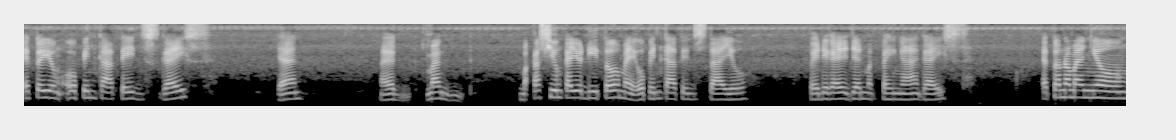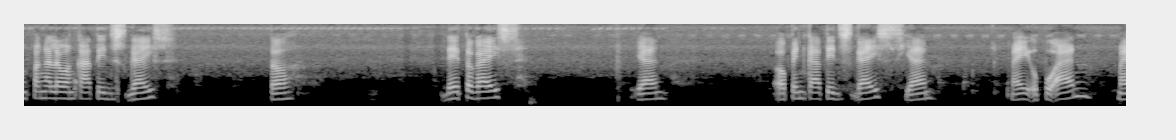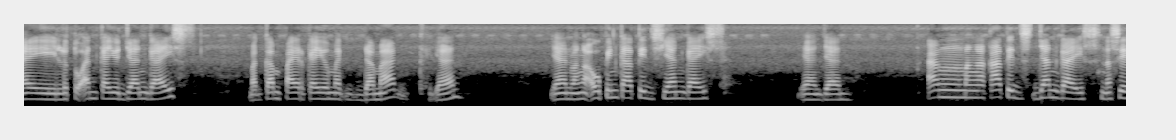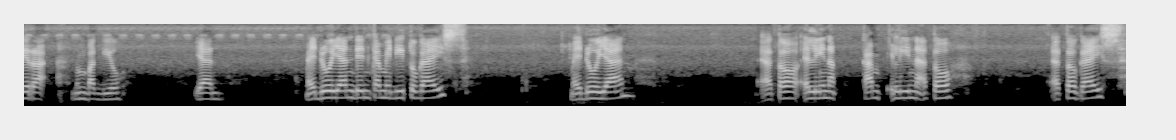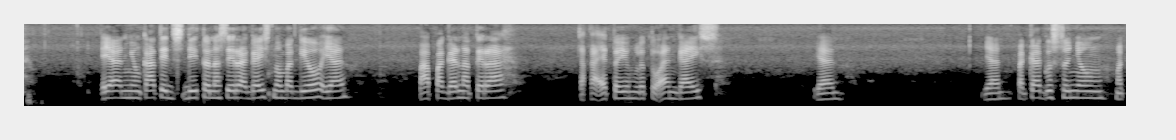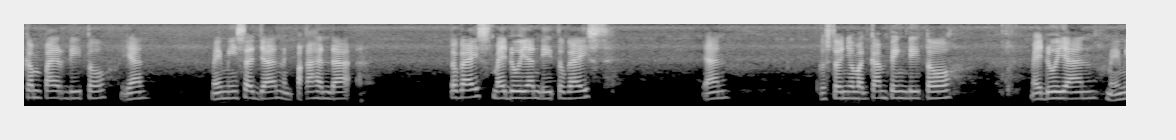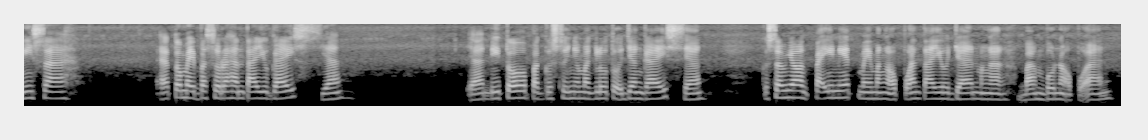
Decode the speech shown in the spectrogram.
Ito yung open cottage, guys. Yan. Mag, mag, bakasyon kayo dito. May open cottage tayo. Pwede kayo dyan magpahinga, guys. Ito naman yung pangalawang cottage, guys. Ito. Dito, guys. Yan. Open cottage, guys. Yan. May upuan. May lutuan kayo dyan, guys. Mag-campfire kayo magdamag. Yan. Yan, mga open cottage yan, guys. Yan, dyan. Ang mga cottage dyan, guys, nasira ng bagyo. Yan. May duyan din kami dito, guys. May duyan. Ito, Elina, Camp Elina ito. Ito, guys. Ayan, yung cottage dito nasira, guys, ng bagyo. Ayan. Papagan na tira. Tsaka ito yung lutuan, guys. Yan. Yan. Pagka gusto nyong mag-campfire dito, yan. May misa dyan, nagpakahanda. Ito guys, may duyan dito guys. Yan. Gusto nyo mag-camping dito, may duyan, may misa. Eto, may basurahan tayo guys. Yan. Yan, dito, pag gusto nyo magluto dyan guys, yan. Gusto nyo magpainit, may mga upuan tayo dyan, mga bamboo na upuan.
